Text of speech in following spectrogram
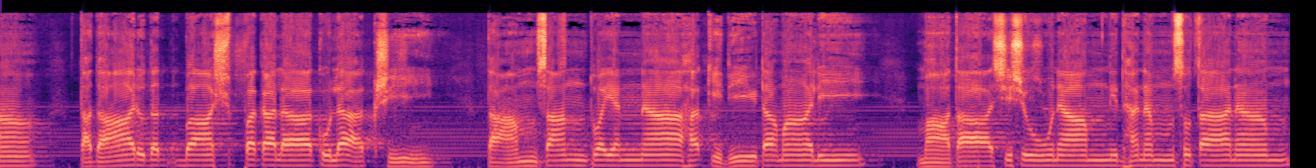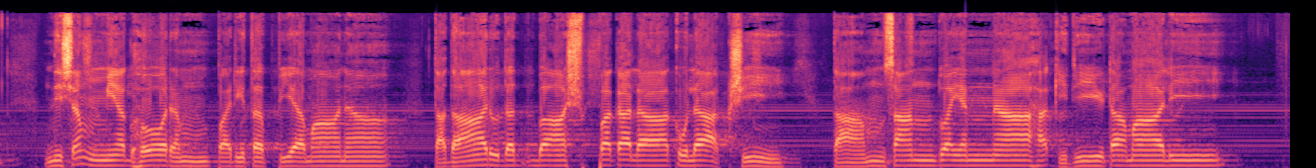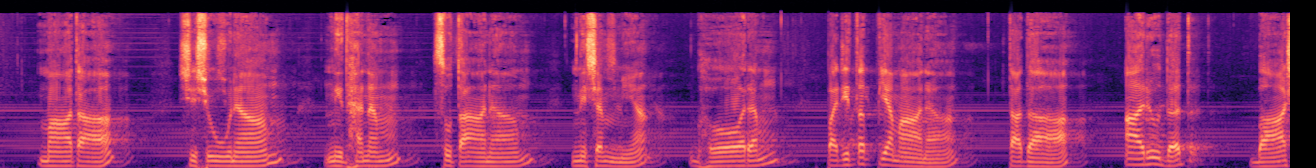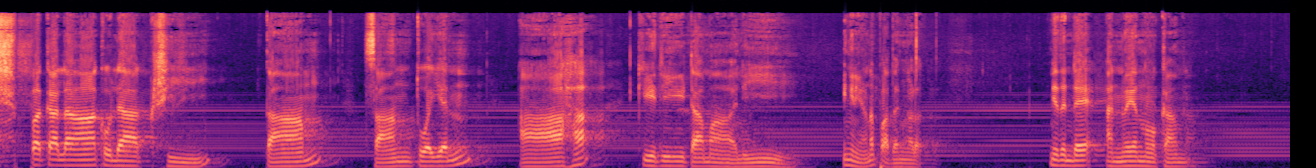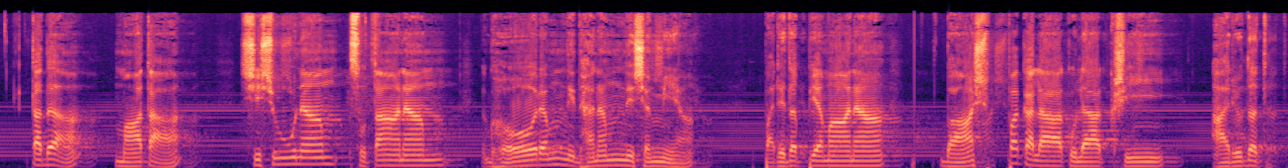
तदारुदद्बाष्पकलाकुलाक्षी तां सान्त्वयन्नाह किरीटमाली माता शिशूनां निधनं सुतानां निशम्यघोरं परितप्यमाना। तदारुदद्बाष्पकलाकुलाक्षी താം സാന്ത്വയന്നാഹ കിരീടമാലി. മാതാ ശിശൂനാം നിധനം സുതാനാം നിശമ്യ ഘോരം പരിതപ്യമാന തദാ അരുദത് ബാഷ്പകലാകുലാക്ഷി. താം സാന്ത്വയൻ ആഹ കിരീടമാലി. ഇങ്ങനെയാണ് പദങ്ങൾ ഇതിന്റെ അന്വയം നോക്കാം. തഥാ മാതാ ശിശൂനാം സുതാനാം ഘോരം നിധനം നിശമ്യ പരിതപ്യമാന ബാഷ്പകലാകുലാക്ഷി അരുദത്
